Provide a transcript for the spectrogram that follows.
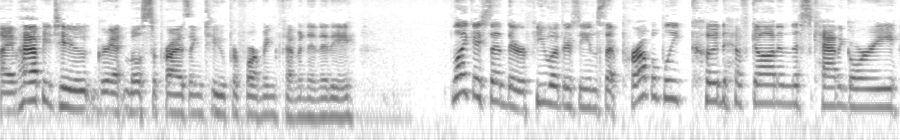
I am happy to grant most surprising to performing femininity. Like I said, there are a few other zines that probably could have gone in this category.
